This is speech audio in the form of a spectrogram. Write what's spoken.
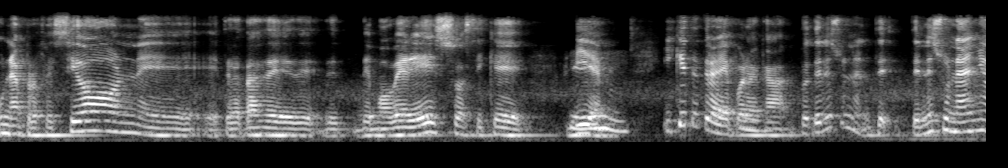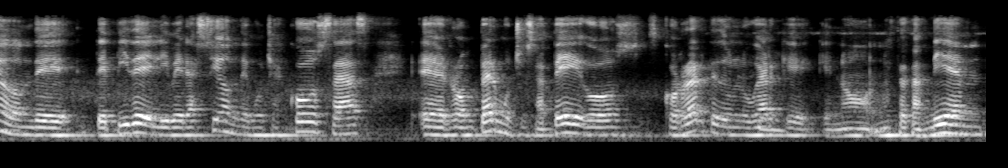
una profesión, eh, eh tratás de, mover eso, así que bien. ¿Y qué te trae por acá? Pues tenés un, tenés un año donde te pide liberación de muchas cosas, eh, romper muchos apegos, correrte de un lugar que, no, está tan bien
